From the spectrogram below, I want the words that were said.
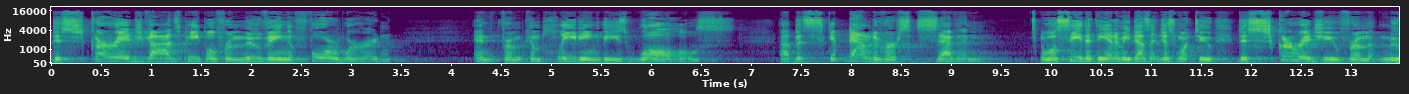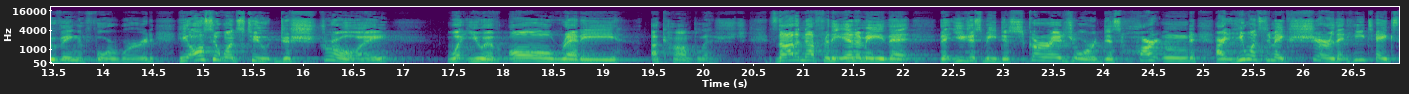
discourage God's people from moving forward and from completing these walls. Uh, but skip down to verse 7. We'll see that the enemy doesn't just want to discourage you from moving forward, he also wants to destroy what you have already accomplished. It's not enough for the enemy that, that you just be discouraged or disheartened. All right, he wants to make sure that he takes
